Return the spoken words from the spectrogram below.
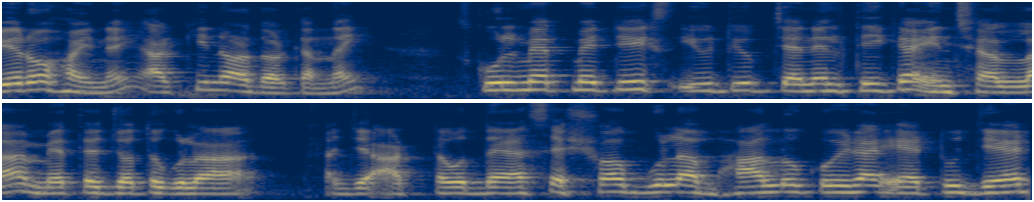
বেরও হয় নাই, আর কি নেওয়ার দরকার নাই। স্কুল ম্যাথমেটিক্স ইউটিউব চ্যানেল থেকে ইনশাল্লাহ ম্যাথের যতগুলা যে আটটা অধ্যায় আছে, সবগুলা ভালো কইরা এ টু জেড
